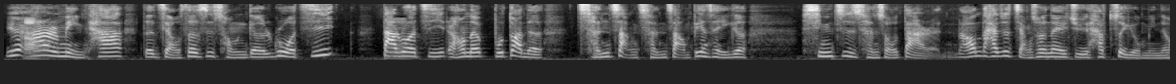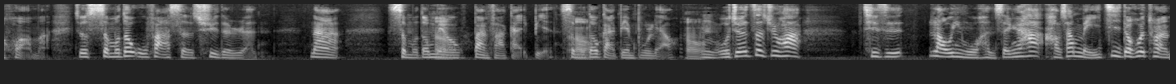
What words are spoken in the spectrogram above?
因为阿尔敏他的角色是从一个弱鸡大弱鸡，然后呢，不断的成长成长，变成一个心智成熟大人。然后他就讲出了那一句他最有名的话嘛，就什么都无法舍去的人，那什么都没有办法改变，什么都改变不了。嗯，我觉得这句话其实。烙印我很深，因为他好像每一季都会突然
